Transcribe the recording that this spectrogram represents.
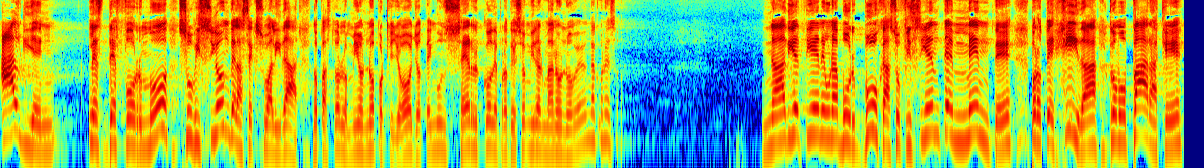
alguien les deformó su visión de la sexualidad. No, pastor, los míos no, porque yo, yo tengo un cerco de protección. Mira, hermano, no me venga con eso. Nadie tiene una burbuja suficientemente protegida como para que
